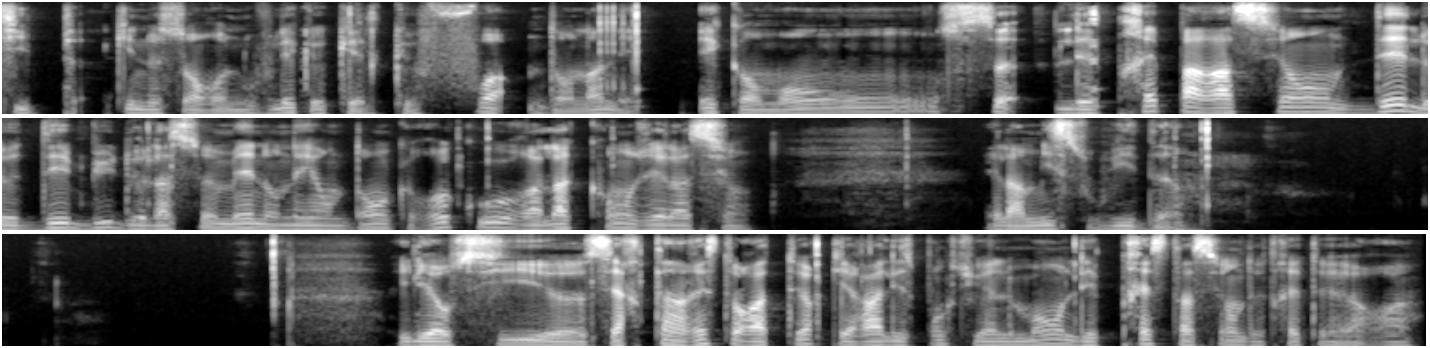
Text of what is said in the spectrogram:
types qui ne sont renouvelés que quelques fois dans l'année et les préparations dès le début de la semaine en ayant donc recours à la congélation et la mise sous vide. Il y a aussi euh, certains restaurateurs qui réalisent ponctuellement les prestations de traiteurs.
